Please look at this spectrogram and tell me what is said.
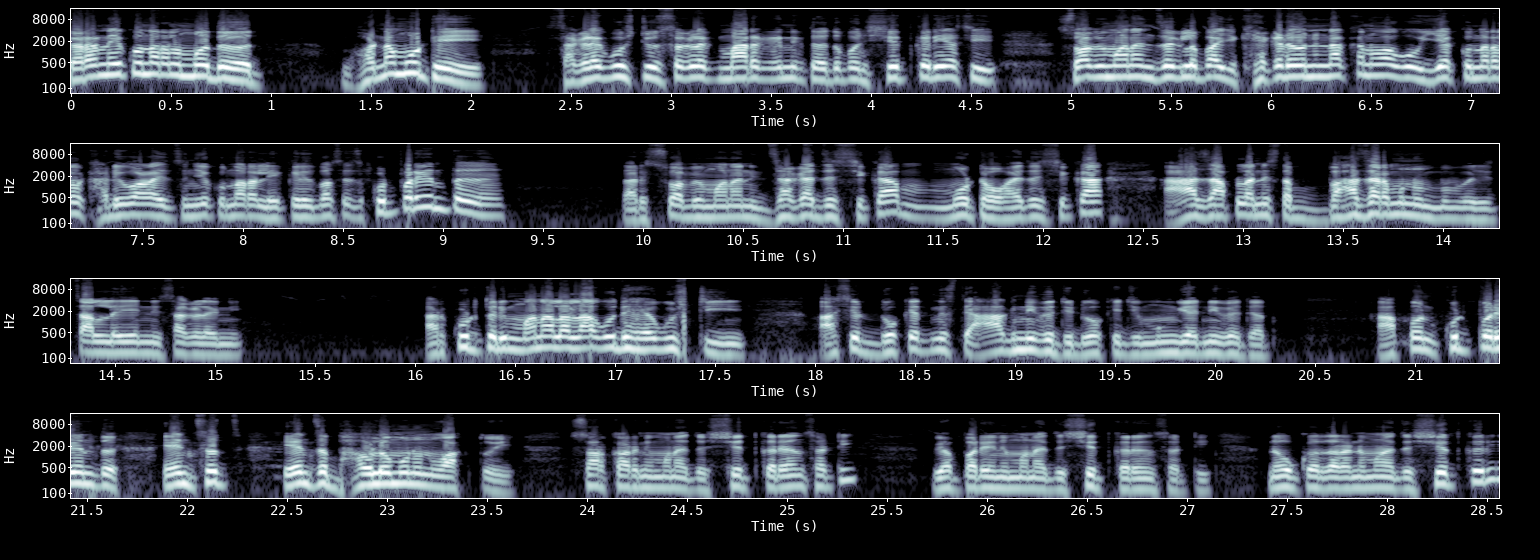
करा नाही कोणाला मदत. घोडा मोठे सगळ्या गोष्टी सगळ्या मार्ग निघता येतो पण शेतकरी अशी स्वाभिमानाने जगलं पाहिजे. खेकड्यावर नका ना वागू. एक कुणाला खाडी वाढायचं एक कुणाला हे करीत बसायचं. कुठपर्यंत? अरे स्वाभिमानाने जगायचं शिका मोठं व्हायचं शिका. आज आपला नसता बाजार म्हणून चाललं यांनी सगळ्यांनी. अरे कुठतरी मनाला लागू द्या ह्या गोष्टी. असे डोक्यात नसते आग निघते डोक्याची मुंग्या निघत्यात आपण कुठपर्यंत यांचंच यांचं भावलं म्हणून वागतोय. सरकारने म्हणायचं शेतकऱ्यांसाठी व्यापाऱ्यांनी म्हणायचं शेतकऱ्यांसाठी नोकरदाराने म्हणायचं शेतकरी.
